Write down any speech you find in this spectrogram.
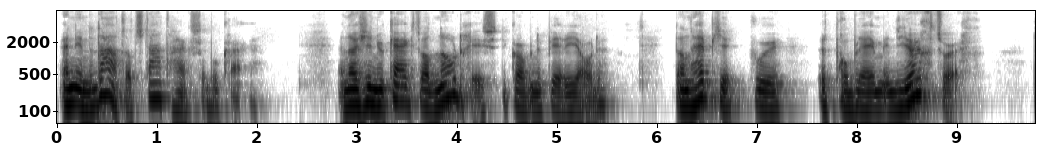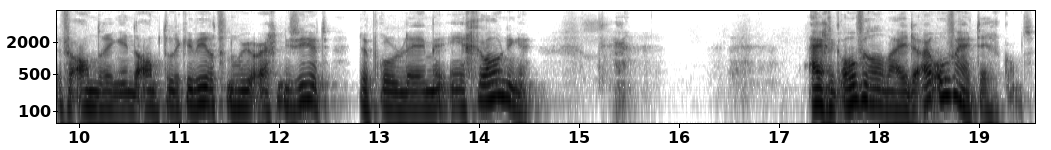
En inderdaad, dat staat haaks op elkaar. En als je nu kijkt wat nodig is de komende periode, dan heb je voor het probleem in de jeugdzorg, de verandering in de ambtelijke wereld van hoe je organiseert, de problemen in Groningen. Eigenlijk overal waar je de overheid tegenkomt,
